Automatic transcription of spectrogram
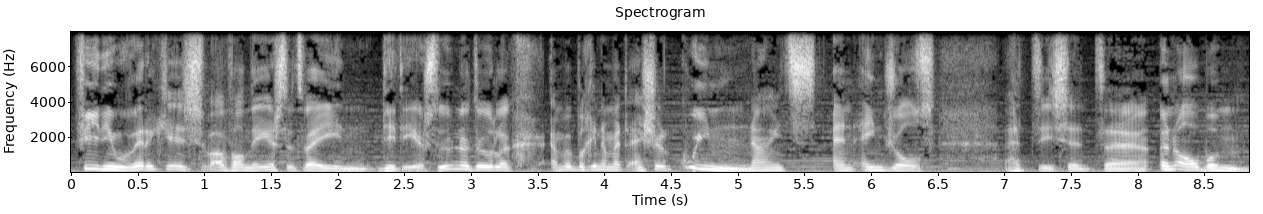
Vier nieuwe werkjes, waarvan de eerste twee in dit eerste uur natuurlijk. En we beginnen met Asher Queen, Knights and Angels... Het is het, uh, een album,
